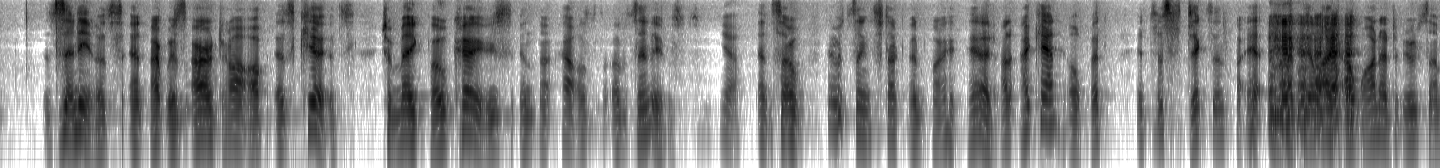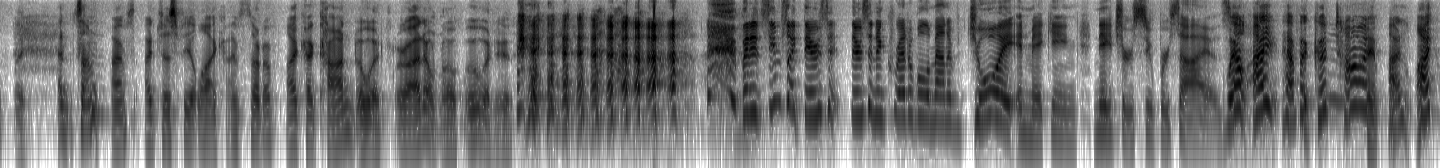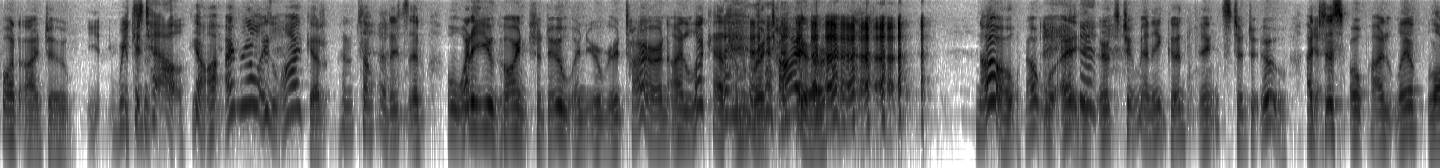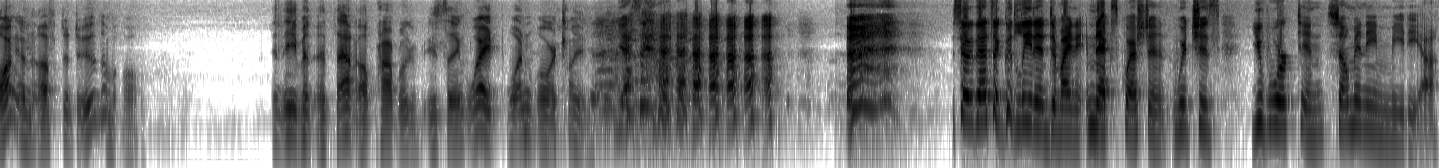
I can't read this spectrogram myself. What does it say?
zinnias, and it was our job as kids to make bouquets in the house of zinnias. Yeah. And so those things stuck in my head. I, I can't help it. It just sticks in my head, and I feel like I want to do something. And sometimes I just feel like I'm sort of like a conduit for I don't know who it is. But it seems like there's there's an incredible amount of joy in making nature supersized. Well, I have a good time. I like what I do. We it's- can tell. Yeah, I I really like it. And somebody said, Well, what are you going to do when you retire? And I look at them retire. No, no way. There's too many good things to do. I Yeah. just hope I live long enough to do them all. And even at that, I'll probably be saying, wait, one more time. Yes. so that's a good lead into my next question, which is you've worked in so many media,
